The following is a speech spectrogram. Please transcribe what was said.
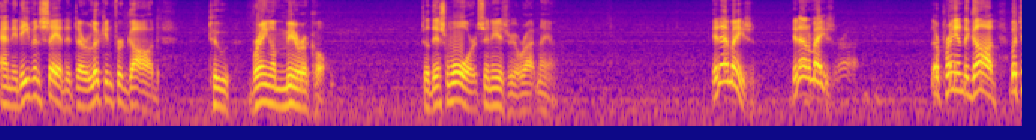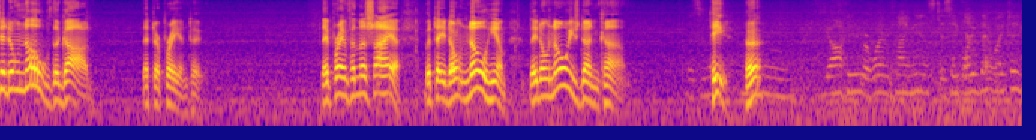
and it even said that they're looking for God to bring a miracle to this war that's in Israel right now. Isn't that amazing? Isn't that amazing? Right. They're praying to God, but they don't know the God that they're praying to. They're praying for the Messiah, but they don't know him. They don't know he's done come. He, huh? Hmm. Yahoo or whatever his name is, does he believe that way too?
